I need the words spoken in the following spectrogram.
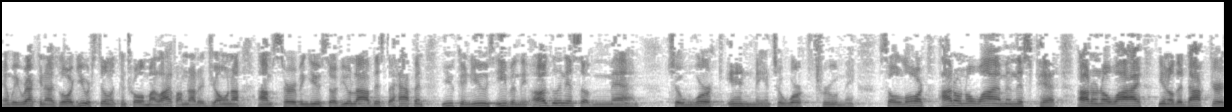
and we recognize, Lord, you are still in control of my life. I'm not a Jonah. I'm serving you. So if you allow this to happen, you can use even the ugliness of men to work in me and to work through me. So Lord, I don't know why I'm in this pit. I don't know why, you know, the doctor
